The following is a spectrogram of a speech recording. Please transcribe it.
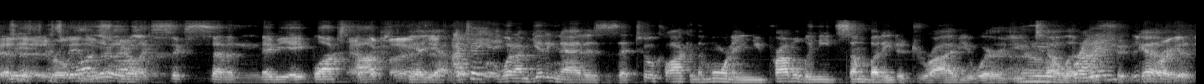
Yeah, I mean, it it's, really it's literally are like six, seven, maybe eight blocks At tops. most. Yeah, yeah. I tell you- what I'm getting at is, is at two o'clock in the morning, you probably need somebody to drive you where you No. tell them Brian, you should You can go. probably get an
